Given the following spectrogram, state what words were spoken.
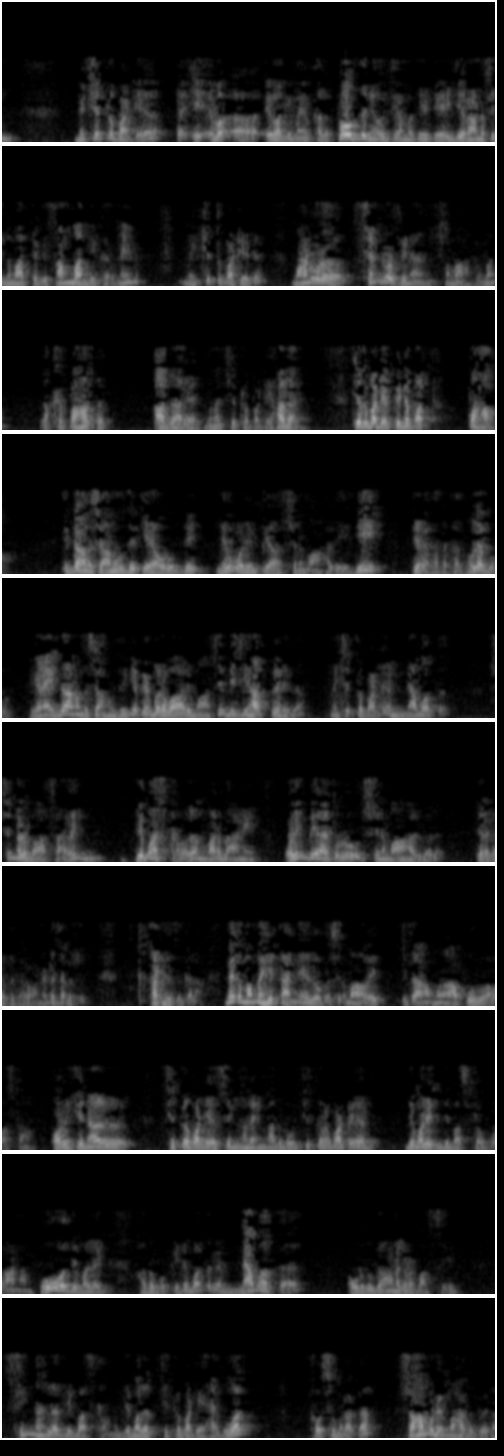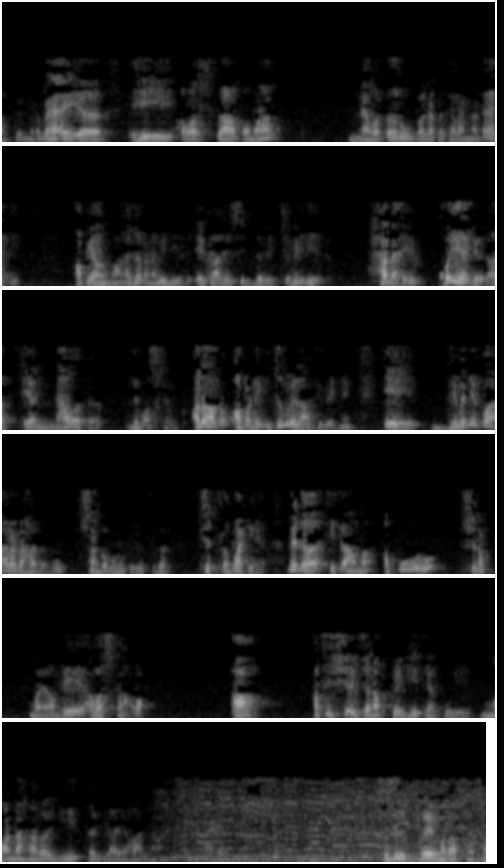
මේ චිත්‍රපටය ඒ වගේම ඒ කල ප්‍රවෘත්ති නියෝජ්‍ය අමාත්‍යයට ඒ.ජේ රණසිංහ මහත්තයාගේ සම්බන්ධීකරණයෙන් මේ චිත්‍රපටයට මහනුවර සෙන්ට්‍රල් ෆිනන්ස් සමාගම ලක්ෂ 5ක ආධාරයක් දුන චිත්‍රපටය හදන්න. චිත්‍රපටයේ පිටපත් පහක් 1992 අවුරුද්දේ නිව් ඔලිම්පියා සිනමා හලේදී තිරගත කරනු ලැබුවා. ඒ කියන්නේ 1992 පෙබරවාරි මාසයේ 27 වෙනිදා මේ චිත්‍රපටය නැවත සිංහල භාෂාවෙන් දෙබස් කවල මර්දානේ ඔලිම්පියාතුළු සිනමා හල්වල තිරගත කරවන්නට සැලසුම් කටයුතු කළා. මේක මම හිතන්නේ ලෝක සිනමාවේ ඉතාම අපූර්ව අවස්ථාවක්. ඔරිජිනල් චිත්‍රපටය සිංහලෙන් හදපු චිත්‍රපටය දෙමළෙන් දෙබස් කවුවා නම් හෝ දෙමළෙන් හදපු පිටපතක නැවත අවුරුදු ගානකට පස්සේ සිංහල දෙබස් කරන දෙමළ චිත්‍රපටය හැදුවත් කෞසුමරක සහමුඩෙන්ම හදපු එකක් වෙන්නට බෑ. එහි අවස්ථා පමණක් නැවත රූපගත කරන්නට ඇති. අපි අනුමාන කරන විදිහට ඒ කාලේ සිද්ධ වෙච්ච විදිහට. හැබැයි කොයි හැටියටත් එය නැවත දෙමස් කරනවා. අද අපිට ඉතුරු වෙලා තිබෙන්නේ ඒ දෙවෙනි පාරට හදපු සංගමණු පිළිතුර චිත්‍රපටය. මේක ඊටාම අපූර්ව සිනමය අවස්ථාවක්. ආ අතිශය ජනප්‍රිය ගීතයක් වූයේ මනහර ගීත ගයාලා. සුසිල් ප්‍රේමරත්න සහ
